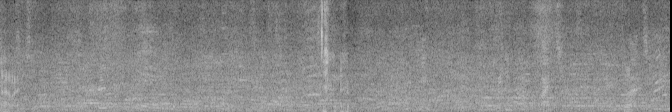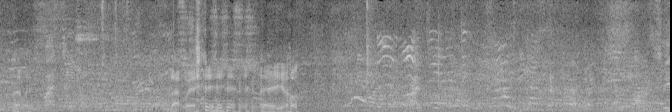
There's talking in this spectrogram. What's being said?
That way. That way. That way. there you go. How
